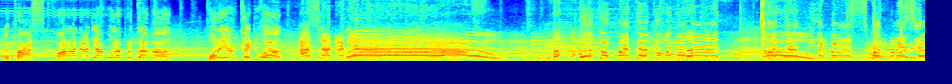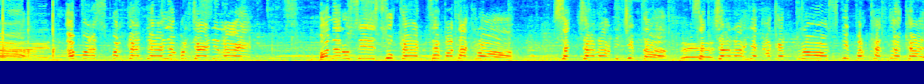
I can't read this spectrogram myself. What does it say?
Lepas Farhan ada bola pertama. Bola yang kedua. Aslan Nadia! Untuk mata kemenangan. Sukan sepak takraw. Sejarah dicipta. Sejarah yang akan terus diperkatakan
